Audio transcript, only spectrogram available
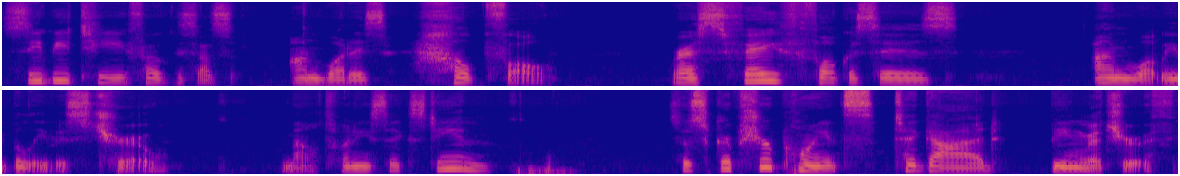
CBT focuses on what is helpful, whereas faith focuses on what we believe is true. Mel 2016. So scripture points to God being the truth.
